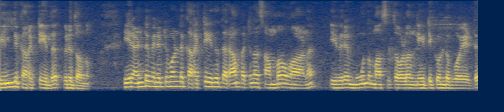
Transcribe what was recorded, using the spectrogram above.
ബില്ല് കറക്റ്റ് ചെയ്ത് ഇവർ തന്നു. ഈ രണ്ട് മിനിറ്റ് കൊണ്ട് കറക്റ്റ് ചെയ്ത് തരാൻ പറ്റുന്ന സംഭവമാണ് ഇവർ മൂന്ന് മാസത്തോളം നീട്ടിക്കൊണ്ട് പോയിട്ട്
